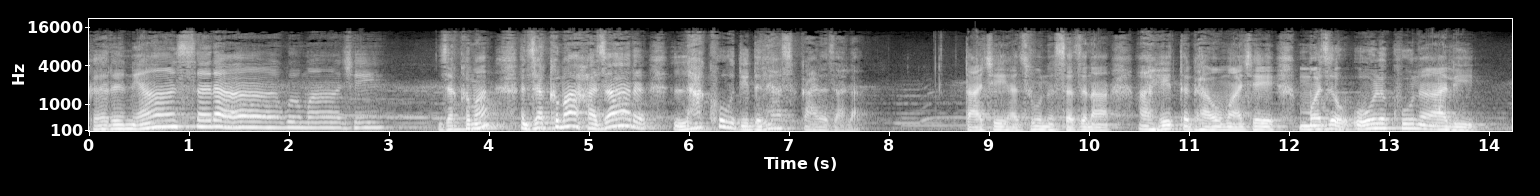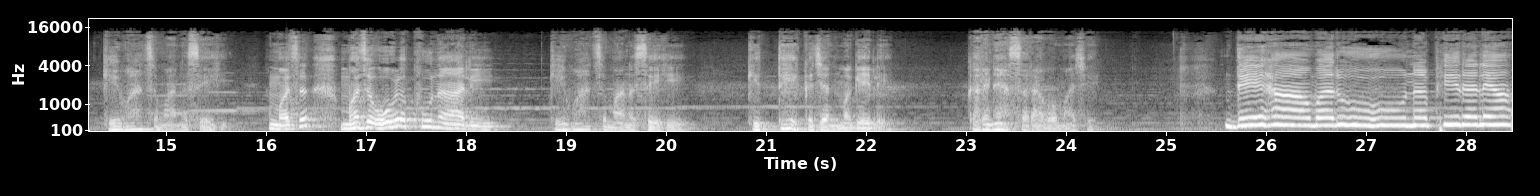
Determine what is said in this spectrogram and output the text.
करण्या सराव माझे. जखमा जखमा हजार लाखो दिदल्यास काळ झाला. ताजे अजून सजना आहेत घाव माझे. मज ओळखून आली केव्हाच मानसेही मज मज ओळखून आली. केव्हाच मानसेही कित्येक जन्म गेले करण्या सराव माझे. देहावरून फिरल्या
